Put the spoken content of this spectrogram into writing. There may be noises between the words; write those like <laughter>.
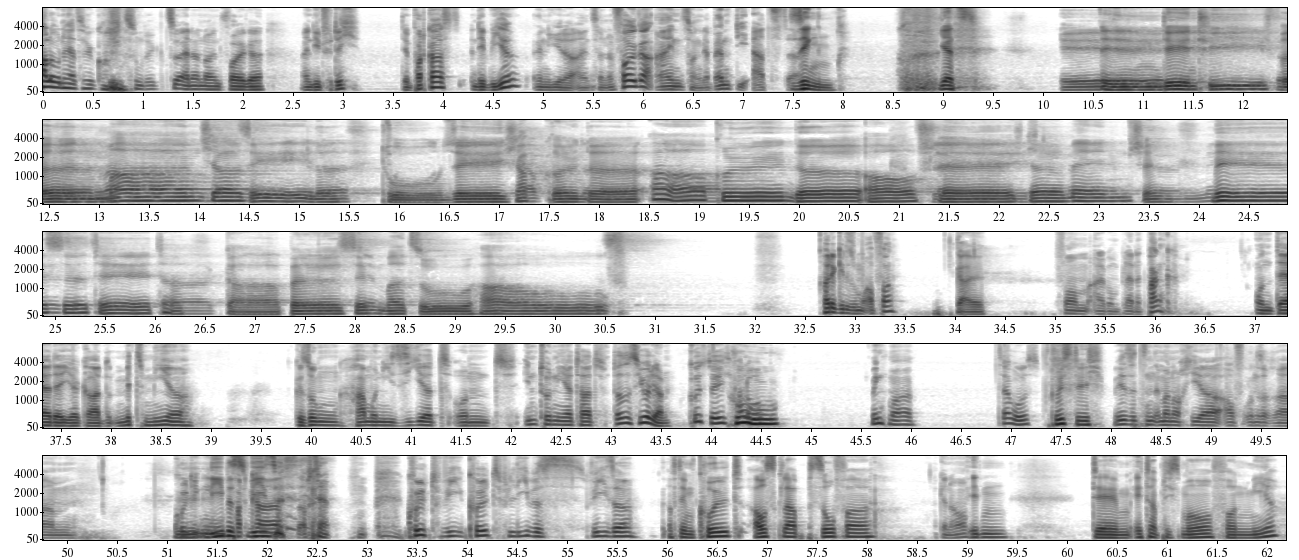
Hallo und herzlich willkommen zurück zu einer neuen Folge Ein Lied für dich, dem Podcast, in dem wir in jeder einzelnen Folge einen Song der Band Die Ärzte Singen. Jetzt. in, In den Tiefen mancher Seele tun sich Abgründe, Abgründe auf schlechte Menschen, Missetäter gab es immer zuhauf. Heute geht es um Opfer Geil. vom Album Planet Punk. Und der, der hier gerade mit mir gesungen, harmonisiert und intoniert hat, das ist Julian. Grüß dich. Hallo. Hallo. Wink mal. Servus. Grüß dich. Wir sitzen immer noch hier auf unserer kultigen Liebeswiese. Podcast, auf der Kult, Kult Liebeswiese. Auf dem Kult-Ausklapp-Sofa Genau, in dem Etablissement von mir.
